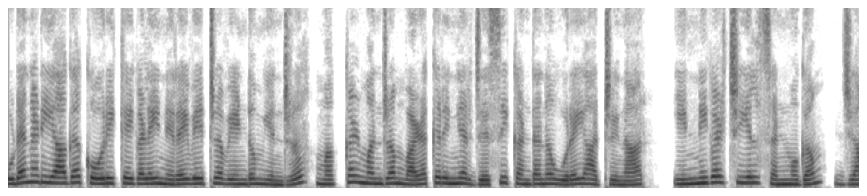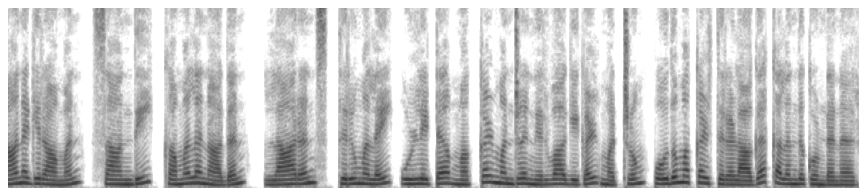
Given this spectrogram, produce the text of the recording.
உடனடியாக கோரிக்கைகளை நிறைவேற்ற வேண்டும் என்று மக்கள் மன்றம் வழக்கறிஞர் ஜெஸ்ஸி கண்டன உரையாற்றினார். இந்நிகழ்ச்சியில் சண்முகம் ஜானகிராமன் சாந்தி கமலநாதன் லாரன்ஸ் திருமலை உள்ளிட்ட மக்கள் மன்ற நிர்வாகிகள் மற்றும் பொதுமக்கள் திரளாக கலந்து கொண்டனர்.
